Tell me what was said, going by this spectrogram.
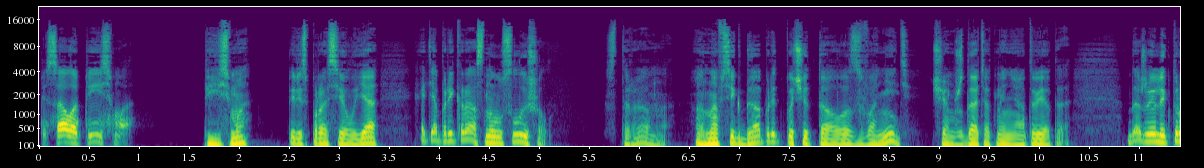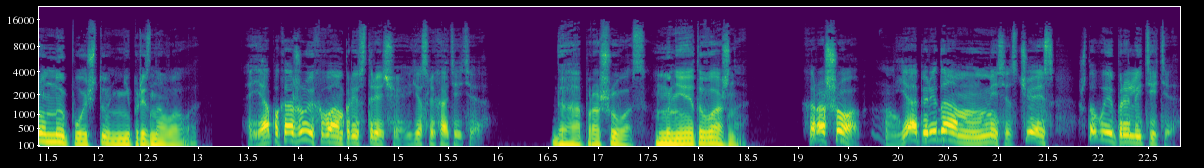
писала письма. «Письма?» — переспросил я, хотя прекрасно услышал. Странно, она всегда предпочитала звонить, чем ждать от меня ответа. Даже электронную почту не признавала. «Я покажу их вам при встрече, если хотите». «Да, прошу вас, мне это важно». «Хорошо, я передам миссис Чейз, что вы прилетите»,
